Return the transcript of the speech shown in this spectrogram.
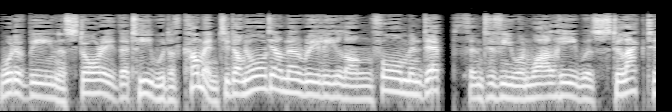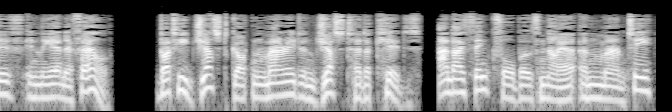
would have been a story that he would have commented on or done a really long-form in-depth interview on while he was still active in the NFL. But he just gotten married and just had a kid, and I think for both Naya and Manti,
